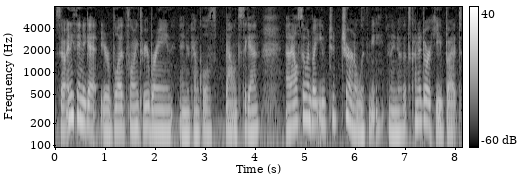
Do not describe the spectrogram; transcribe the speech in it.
So anything to get your blood flowing through your brain and your chemicals balanced again. And I also invite you to journal with me. And I know that's kind of dorky, but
